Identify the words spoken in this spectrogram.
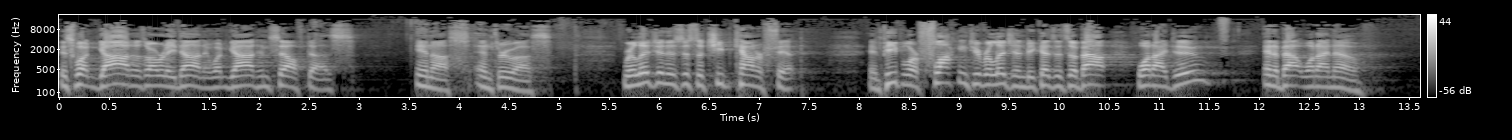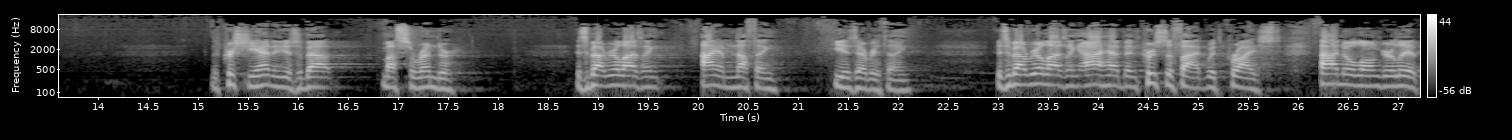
It's what God has already done and what God Himself does in us and through us. Religion is just a cheap counterfeit. And people are flocking to religion because it's about what I do and about what I know. The Christianity is about my surrender. It's about realizing I am nothing, He is everything. It's about realizing I have been crucified with Christ. I no longer live.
